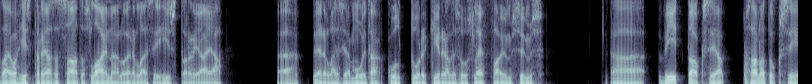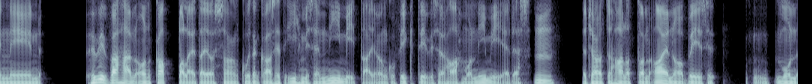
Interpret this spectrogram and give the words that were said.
tai on historiansa saatossa lainailu erilaisia historiaa ja ää, erilaisia muita kulttuurikirjallisuus, leffa, yms, yms, ää, viittauksia sanotuksiin, niin hyvin vähän on kappaleita, joissa on kuitenkaan sit ihmisen nimi tai jonkun fiktiivisen hahmon nimi edes. Mm. Ja Charlotte Hallot on ainoa biisi mm, mun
